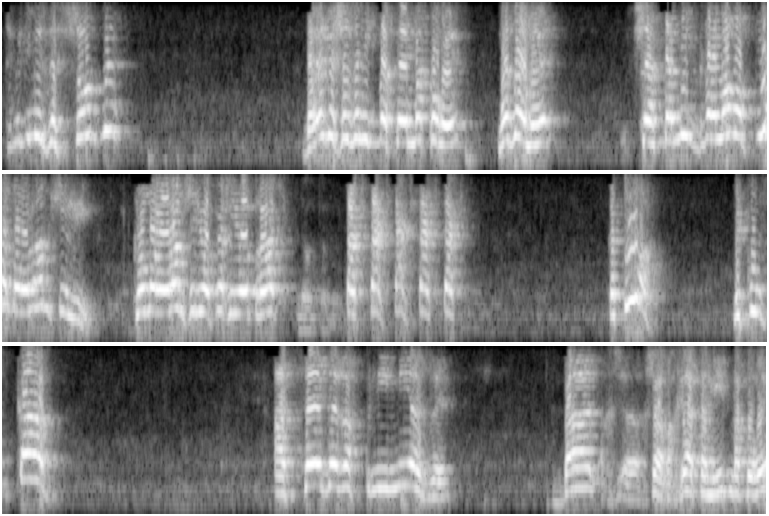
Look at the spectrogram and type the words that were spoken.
אתם יודעים איזה סוד זה? ברגע שזה מתבטל, מה קורה? מה זה אומר? שהתמיד כבר לא מופיע בעולם שלי. כלומר, העולם שלי הופך להיות רק טק, טק, טק, טק, טק. קטוע, מקווקב. הסדר הפנימי הזה בא, עכשיו, אחרי התמיד, מה קורה?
